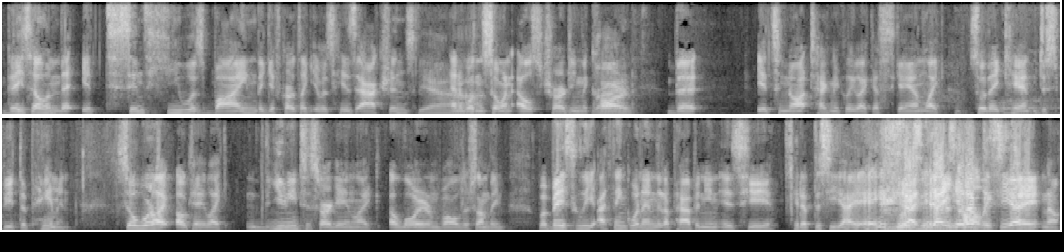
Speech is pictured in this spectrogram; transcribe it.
they tell him that it since he was buying the gift cards, like it was his actions, Yeah. and it wasn't someone else charging the card that it's not technically like a scam like so they can't dispute the payment so we're like okay like you need to start getting like a lawyer involved or something but basically i think what ended up happening is he Hit up the CIA. yeah, Hit yeah, his hit up the cia no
